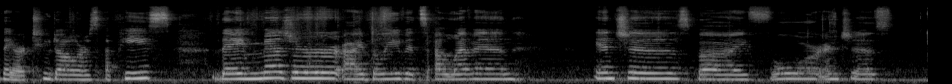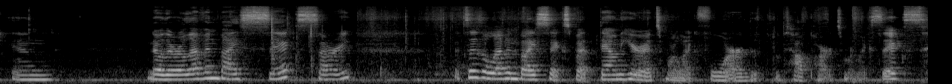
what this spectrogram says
they are $2 a piece. They measure, I believe it's 11 inches by 4 inches. And no, they're 11 by 6, sorry. It says 11 by 6, but down here it's more like 4. The, the top part's more like 6.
